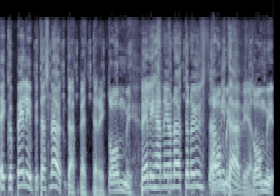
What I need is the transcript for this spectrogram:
Eikö pelin pitäisi näyttää, Petteri? Tommi, Pelihän ei ole näyttänyt yhtään Tommi, mitään vielä. Tommi,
